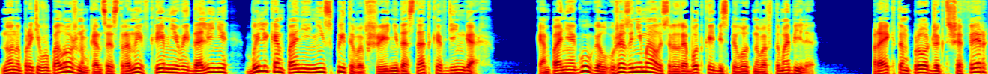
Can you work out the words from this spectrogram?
Но на противоположном конце страны, в Кремниевой долине, были компании, не испытывавшие недостатка в деньгах. Компания Google уже занималась разработкой беспилотного автомобиля. Проектом Project Chauffeur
